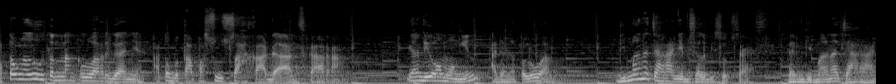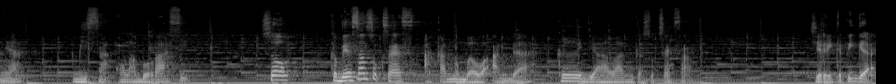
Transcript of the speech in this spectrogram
atau ngeluh tentang keluarganya atau betapa susah keadaan sekarang. Yang diomongin adalah peluang. Gimana caranya bisa lebih sukses dan gimana caranya bisa kolaborasi. So, kebiasaan sukses akan membawa Anda ke jalan kesuksesan. Ciri ketiga,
